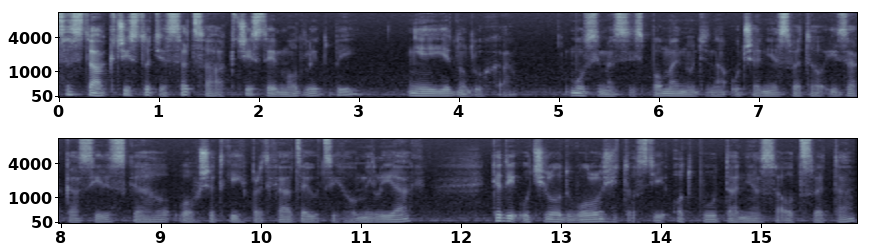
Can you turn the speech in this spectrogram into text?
Cesta k čistote srdca a k čistej modlitby nie je jednoduchá musíme si spomenúť na učenie svätého Izaka Sírskeho vo všetkých predchádzajúcich homiliách, kedy učilo dôležitosti odpútania sa od sveta,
